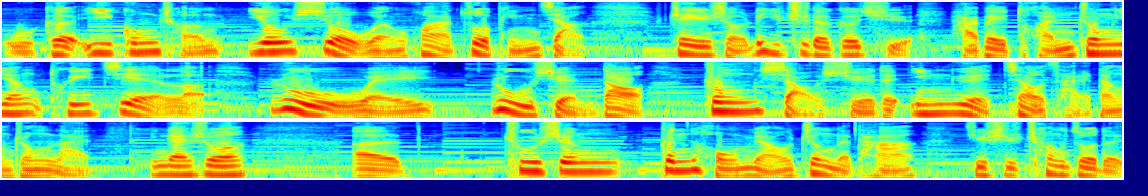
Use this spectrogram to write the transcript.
五个一工程优秀文化作品奖。这一首励志的歌曲还被团中央推荐了入围入选到中小学的音乐教材当中来。应该说，呃。出生根红苗正的他，其实创作的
